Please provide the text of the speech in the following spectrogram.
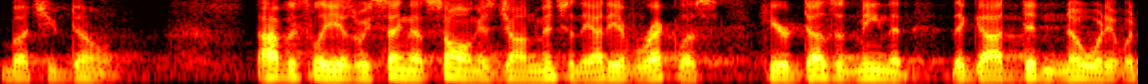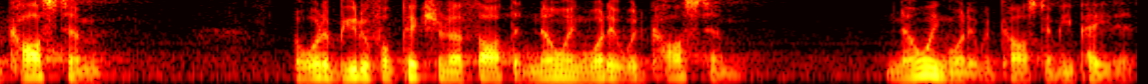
but you don't. Obviously, as we sang that song, as John mentioned, the idea of reckless here doesn't mean that, that God didn't know what it would cost him But what a beautiful picture and a thought that knowing what it would cost him, knowing what it would cost him, he paid it.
